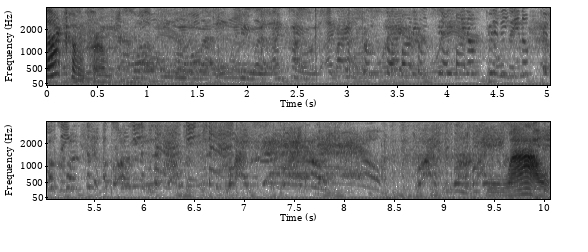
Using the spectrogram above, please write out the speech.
did that come from? Wow.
